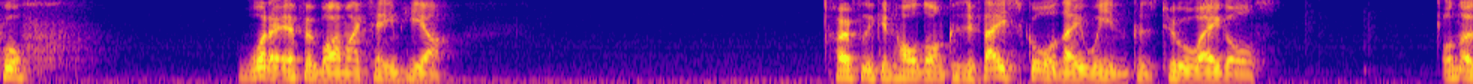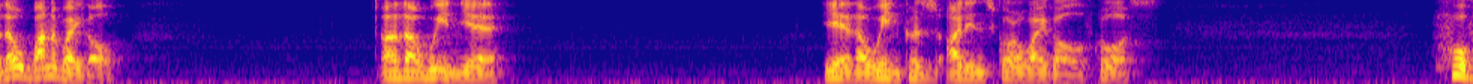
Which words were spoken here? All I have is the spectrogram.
Whew. What an effort by my team here. Hopefully can hold on, because if they score, they win, because two away goals. Oh no, they'll one away goal. Oh, they'll win, yeah. Yeah, they'll win, because I didn't score away goal, of course. Whew.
